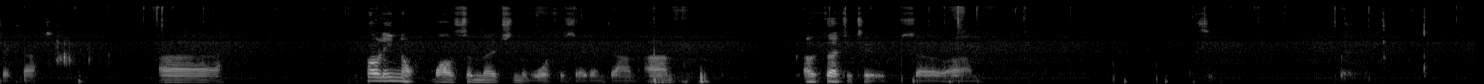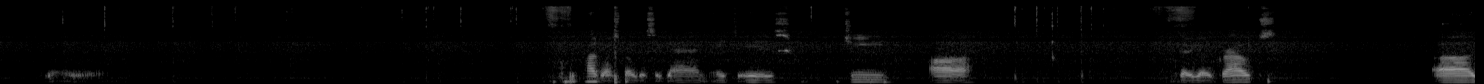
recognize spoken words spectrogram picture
check that. Uh, probably not while submerged in the water so I don't drown. Um, oh, 32, so, um, let's see. How do I spell this again? It is G R. There we go, grout. Uh,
